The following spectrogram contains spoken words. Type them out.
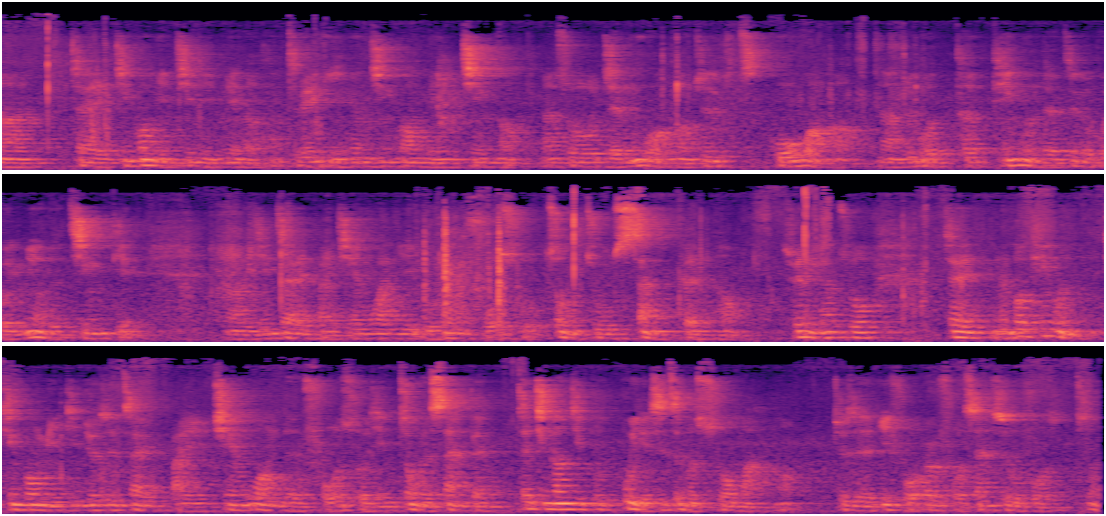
那在《金光明经》里面呢，这边引用《金光明经》哦，那说人王哦，就是国王哦，那如果他听闻的这个微妙的经典，啊，已经在百千万亿无量佛所种诸善根哦，所以你看说。在能够听闻《金光明经》，就是在百千万的佛所已经种了善根。在《金刚经》不不也是这么说嘛？哦，就是一佛、二佛、三十五佛种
